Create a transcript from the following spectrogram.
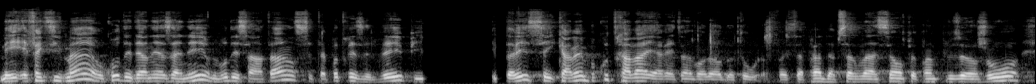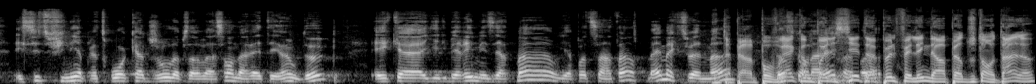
Mais effectivement, au cours des dernières années, au niveau des sentences, c'était pas très élevé. Puis, vous savez, c'est quand même beaucoup de travail à arrêter un voleur d'auto. Ça prend de l'observation, ça peut prendre plusieurs jours. Et si tu finis après trois, quatre jours d'observation, on arrête un ou deux, et qu'il est libéré immédiatement, ou il n'y a pas de sentence, même actuellement. Pour vrai, comme policier, t'as un peu le feeling d'avoir perdu ton temps, là.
